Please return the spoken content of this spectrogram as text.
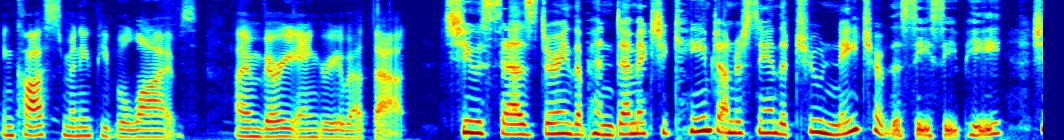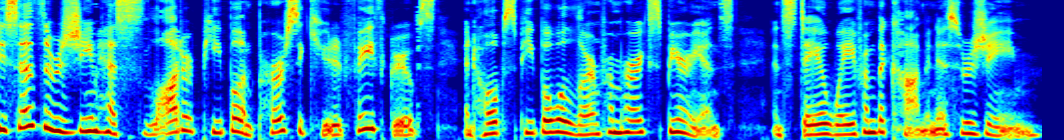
and cost many people lives. I am very angry about that. Xu says during the pandemic, she came to understand the true nature of the CCP. She says the regime has slaughtered people and persecuted faith groups and hopes people will learn from her experience and stay away from the communist regime.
